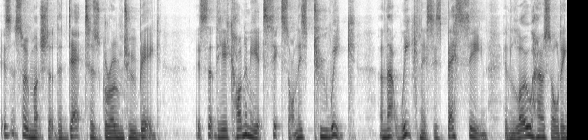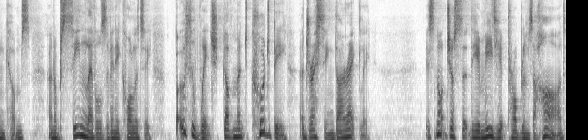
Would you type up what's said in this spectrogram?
isn't so much that the debt has grown too big, it's that the economy it sits on is too weak, and that weakness is best seen in low household incomes and obscene levels of inequality, both of which government could be addressing directly. It's not just that the immediate problems are hard,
